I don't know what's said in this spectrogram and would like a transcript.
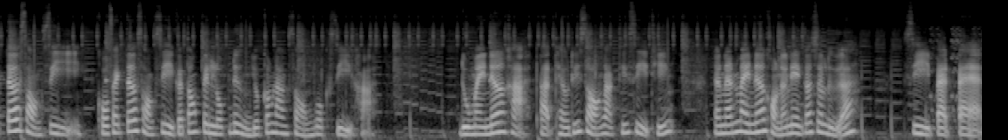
กเตอร์2 4โคแฟกเตอร์2 4 ก็ต้องเป็นลบ 1 ยกกำลัง2บวก4ค่ะ ดูไมเนอร์ค่ะ ตัดแถวที่ 2 หลักที่ 4 ทิ้ง ดังนั้นไมเนอร์ของนักเรียนก็จะเหลือ 4 8 8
